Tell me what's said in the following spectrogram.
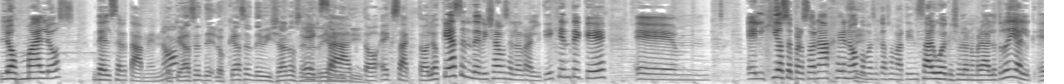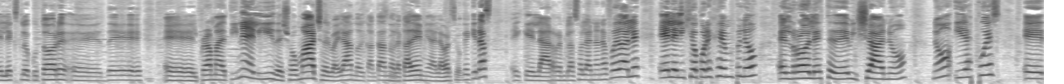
los malos del certamen, ¿no? Los que hacen de, los que hacen de villanos en el reality. Exacto, exacto. Los que hacen de villanos en el reality. Hay gente que eh, eligió ese personaje, ¿no? Sí. Como es el caso de Martín Salwe, que yo lo nombraba el otro día, el, el ex locutor eh, de, eh, el programa de Tinelli, de Showmatch, del bailando, del cantando, de la academia, de la versión que quieras, el que la reemplazó la nana fue Dale. Él eligió, por ejemplo, el rol este de villano, ¿no? Y después eh,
